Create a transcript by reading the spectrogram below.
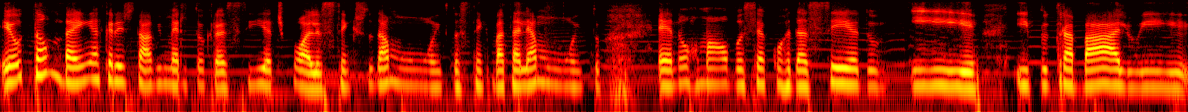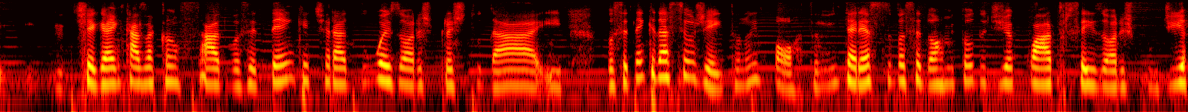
Eu também acreditava em meritocracia, tipo, olha, você tem que estudar muito, você tem que batalhar muito. É normal você acordar cedo e ir pro trabalho e chegar em casa cansado, você tem que tirar duas horas para estudar e você tem que dar seu jeito, não importa. Não interessa se você dorme todo dia quatro, seis horas por dia,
